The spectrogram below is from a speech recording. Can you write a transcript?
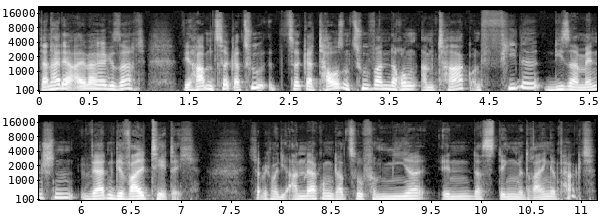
Dann hat der Alwanger gesagt, wir haben circa, zu, circa 1000 Zuwanderungen am Tag und viele dieser Menschen werden gewalttätig. Ich habe euch mal die Anmerkung dazu von mir in das Ding mit reingepackt.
